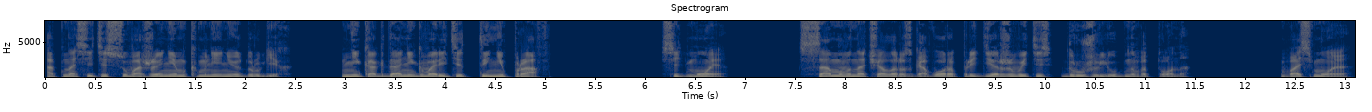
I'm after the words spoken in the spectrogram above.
Относитесь с уважением к мнению других. Никогда не говорите «ты не прав». Седьмое. С самого начала разговора придерживайтесь дружелюбного тона. Восьмое.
